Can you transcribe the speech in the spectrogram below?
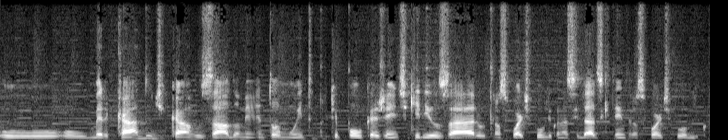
o, o mercado de carro usado aumentou muito porque pouca gente queria usar o transporte público nas cidades que tem transporte público.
